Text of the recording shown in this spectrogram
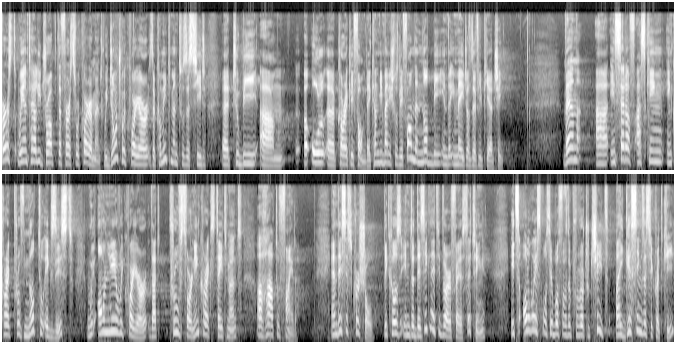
First, we entirely drop the first requirement. We don't require the commitment to the seed uh, to be um, uh, all uh, correctly formed. They can be maliciously formed and not be in the image of the VPRG. Then, uh, instead of asking incorrect proof not to exist, we only require that proofs for an incorrect statement are hard to find. And this is crucial, because in the designated verifier setting, it's always possible for the prover to cheat by guessing the secret key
